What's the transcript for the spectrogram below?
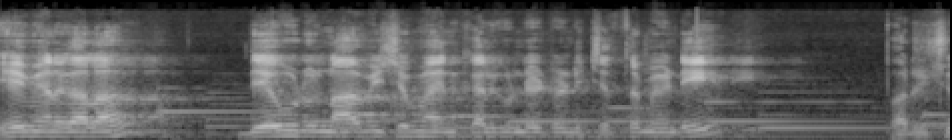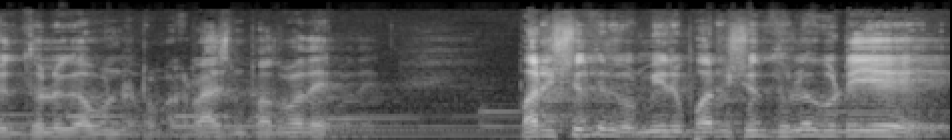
ఏమి ఎనగాల దేవుడు నా విషయం ఆయన కలిగి ఉండేటువంటి చిత్తం ఏంటి? పరిశుద్ధులుగా ఉండటం. అక్కడ రాసిన పదమదే పరిశుద్ధులు మీరు పరిశుద్ధులు ఒకటియే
